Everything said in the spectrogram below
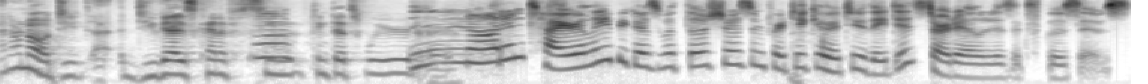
I don't know. Do you, uh, do you guys kind of seem, think that's weird? or- Not entirely, because with those shows in particular too, they did start out as exclusives.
